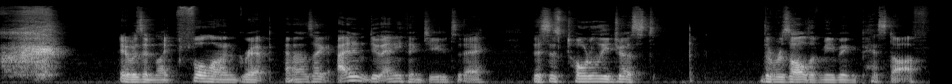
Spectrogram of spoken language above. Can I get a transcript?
it was in like full on grip, and I was like, I didn't do anything to you today. This is totally just the result of me being pissed off.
